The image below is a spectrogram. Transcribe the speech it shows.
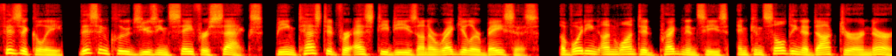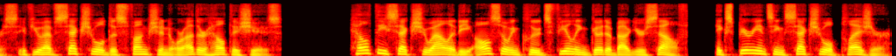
Physically, this includes using safer sex, being tested for STDs on a regular basis, avoiding unwanted pregnancies, and consulting a doctor or nurse if you have sexual dysfunction or other health issues. Healthy sexuality also includes feeling good about yourself, experiencing sexual pleasure,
